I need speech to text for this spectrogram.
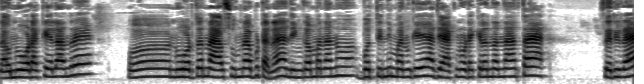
ನಾವು ನೋಡೋಕ್ಕೆ ಇಲ್ಲ ಅಂದರೆ, ಓ ನೋಡ್ದೆ ನಾವು ಸುಮ್ಮನೆ ಬಿಟ್ಟನ ನಿಂಗಮ್ಮ ನಾನು ಬತ್ತೀನಿ ಮನೆಗೆ, ಅದು ಯಾಕೆ ನೋಡೋಕ್ಕಿಲ್ಲ ನನ್ನ ಅಂತ? ಸರಿರಾ?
